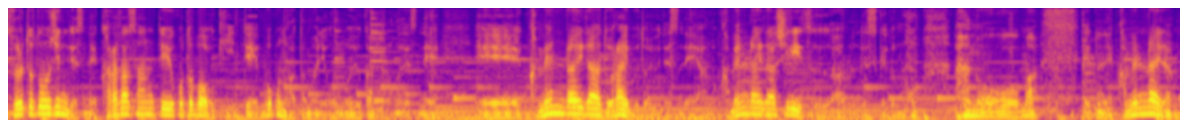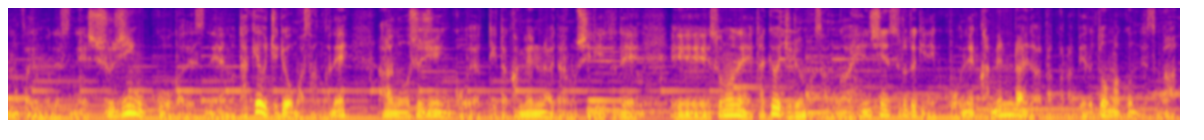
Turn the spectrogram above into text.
それと同時にですね、体さんっていう言葉を聞いて、僕の頭に思い浮かんだのがですね、えー仮面ライダードライブというですね、あの仮面ライダーシリーズがあるんですけども、あのーまあ、えっとね、仮面ライダーの中でもですね、主人公がですね、あの竹内涼真さんがね、あの主人公をやっていた仮面ライダーのシリーズで、えーそのね、竹内涼真さんが変身するときに、こうね、仮面ライダーだからベルトを巻くんですが、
